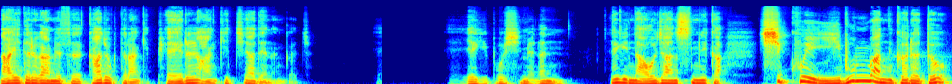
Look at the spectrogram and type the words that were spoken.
나이 들어가면서 가족들한테 폐를 안 끼쳐야 되는 거죠. 예, 여기 보시면은 여기 나오지 않습니까 식후에 2분만 걸어도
